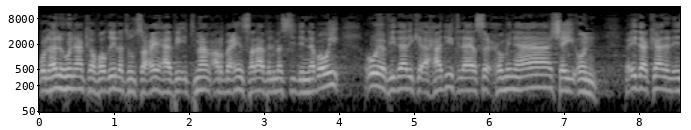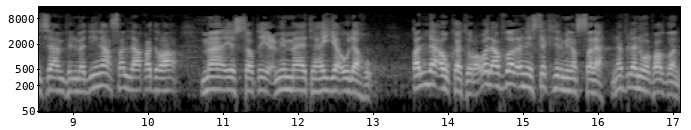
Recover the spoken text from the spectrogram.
يقول هل هناك فضيلة صحيحة في إتمام أربعين صلاة في المسجد النبوي؟ روي في ذلك أحاديث لا يصح منها شيء. فإذا كان الإنسان في المدينة صلى قدر ما يستطيع مما يتهيأ له. قل أو كثر. والأفضل أن يستكثر من الصلاة نفلا وفرضا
